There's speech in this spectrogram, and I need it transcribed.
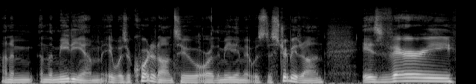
on a on the medium it was recorded onto or the medium it was distributed on is very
